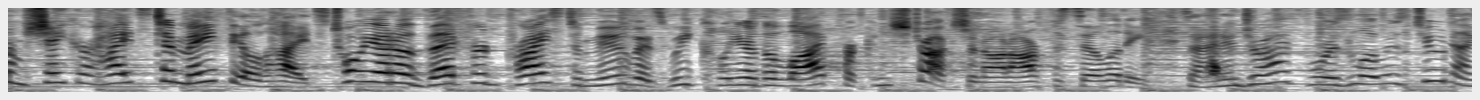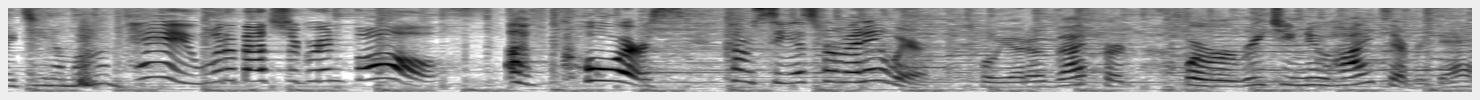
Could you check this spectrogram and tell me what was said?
From Shaker Heights to Mayfield Heights, Toyota Bedford price to move as we clear the lot for construction on our facility. Sign and drive for as low as $219 a month. Hey, what about Chagrin Falls? Of course! Come see us from anywhere. Toyota Bedford, where we're reaching new heights every day.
